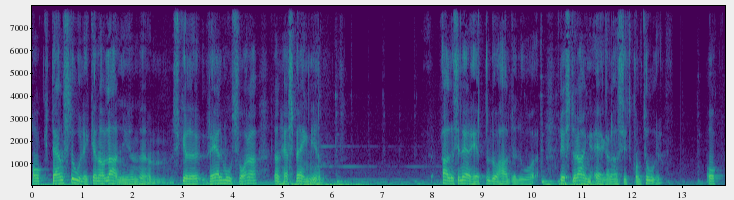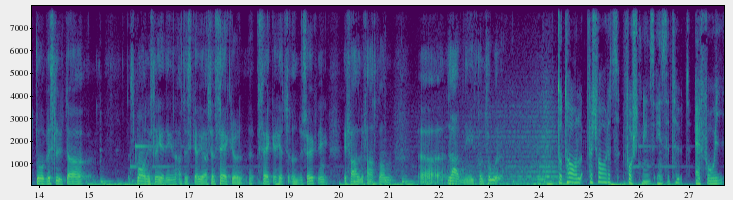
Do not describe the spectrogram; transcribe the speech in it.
Och den storleken av laddningen eh, skulle väl motsvara den här sprängningen. Alldeles i närheten då hade då restaurangägarna sitt kontor. Och då beslutade spaningsledningen att det ska göras en säker, säkerhetsundersökning ifall det fanns någon eh, laddning i kontoret. Totalförsvarets forskningsinstitut, FOI,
